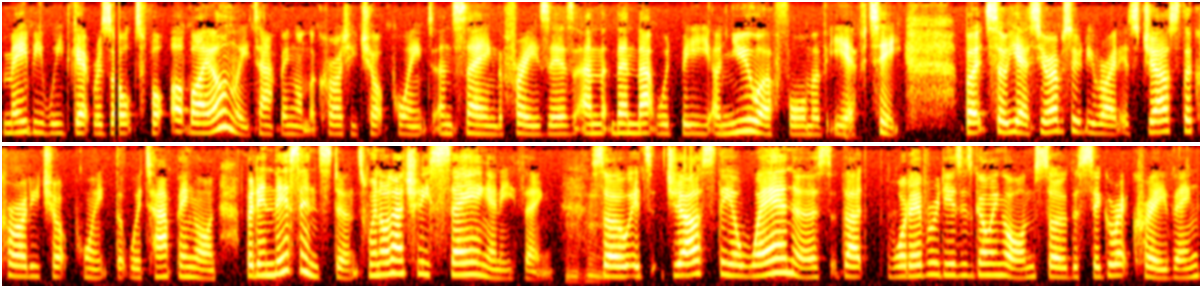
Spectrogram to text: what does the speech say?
maybe we'd get results for uh, by only tapping on the karate karate chop point and saying the phrases, and then that would be a newer form of EFT. But so, yes, you're absolutely right. It's just the karate chop point that we're tapping on. But in this instance, we're not actually saying anything. Mm-hmm. So it's just the awareness that whatever it is is going on, so the cigarette craving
